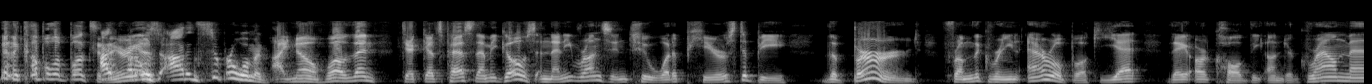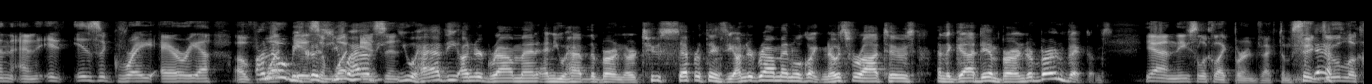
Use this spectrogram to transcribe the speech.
in a couple of books, and I there thought he it was odd in Superwoman. I know. Well, then Dick gets past them. He goes, and then he runs into what appears to be the burned from the Green Arrow book. Yet they are called the Underground Men, and it is a gray area of oh, I know what is because and you what have isn't. you have the underground men and you have the burn. There are two separate things. The underground men look like Nosferatus, and the goddamn burned are burn victims, yeah, and these look like burn victims. They Yes. do look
